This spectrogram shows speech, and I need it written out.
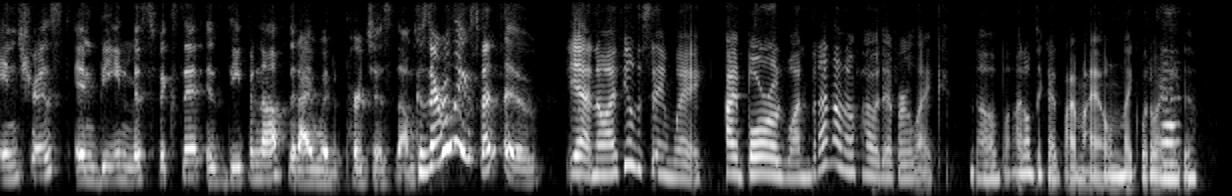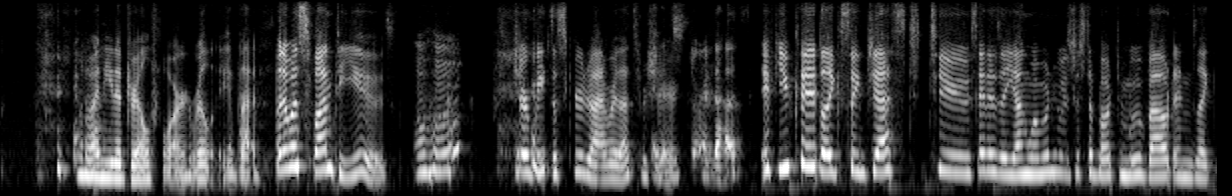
interest in being Miss Fix It is deep enough that I would purchase them because they're really expensive. Yeah, no, I feel the same way. I borrowed one, but I don't know if I would ever like. No, but I don't think I'd buy my own. Like, what do I need to? what do I need a drill for, really? But but it was fun to use. Mm-hmm sure beats a screwdriver, that's for sure. It sure does. If you could like suggest to say there's a young woman who's just about to move out and like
